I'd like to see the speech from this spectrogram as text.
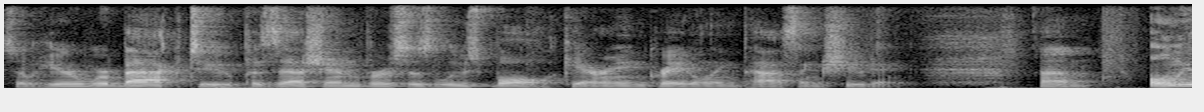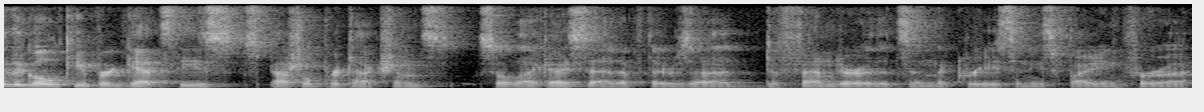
So here we're back to possession versus loose ball, carrying, cradling, passing, shooting. Um, only the goalkeeper gets these special protections. So, like I said, if there's a defender that's in the crease and he's fighting for a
